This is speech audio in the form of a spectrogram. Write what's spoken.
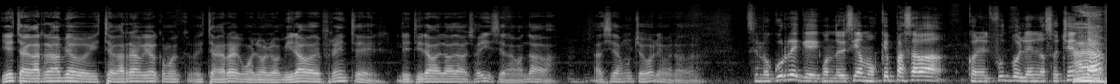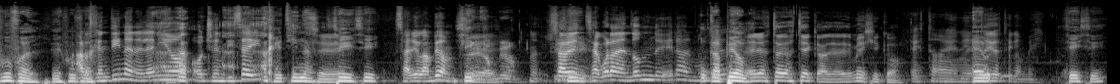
Y este agarraba, este agarraba, como, este agarraba como lo, lo miraba de frente, le tiraba de allá y se la mandaba. Hacía muchos goles Maradona. Se me ocurre que cuando decíamos qué pasaba con el fútbol en los Ah, 80, el fútbol, el fútbol. Argentina en el año Ah, 86 Argentina, Sí. sí, sí. salió campeón. Sí. Campeón. ¿Saben, Sí. ¿Se acuerdan en dónde era el Un mundial? campeón. Era el Estadio Azteca de, de México. Está en el Eh, Estadio Azteca en México. Sí, sí.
